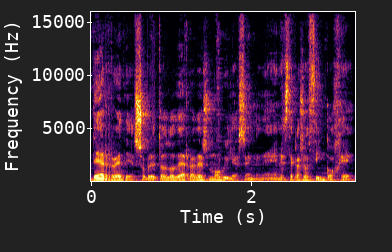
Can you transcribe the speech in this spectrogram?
de redes, sobre todo de redes móviles, en, este caso 5G.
